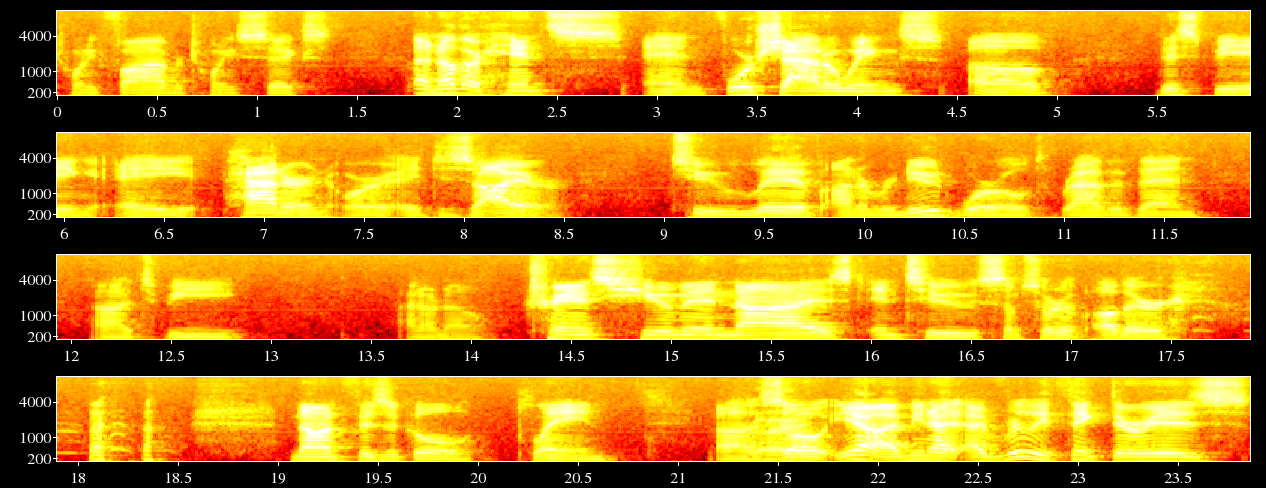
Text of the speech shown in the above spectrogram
25 or 26, and other hints and foreshadowings of this being a pattern or a desire to live on a renewed world rather than uh, to be, I don't know, transhumanized into some sort of other non physical plane. Uh, right. So yeah, I mean, I, I really think there is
